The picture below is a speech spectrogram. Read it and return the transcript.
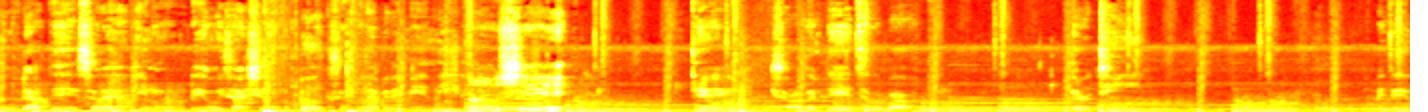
moved out there so that you know they always had shit on the books and whatever they may needed. Oh shit. Yeah. So I lived there till about thirteen, and then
